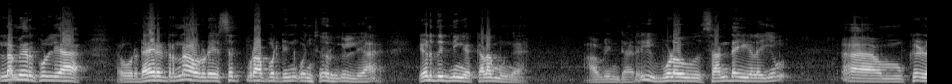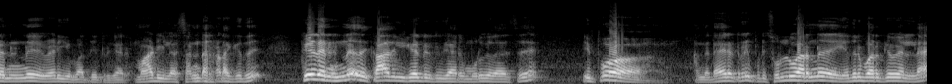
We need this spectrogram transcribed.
எல்லாமே இருக்கும் இல்லையா? ஒரு டைரக்டர்னால் அவருடைய செட் ப்ராப்பர்ட்டின்னு கொஞ்சம் இருக்கும் இல்லையா? எடுத்துகிட்டு நீங்கள் கிளம்புங்க. அப்படின்ட்டாரு. இவ்வளவு சண்டைகளையும் கீழே நின்று வேடிக்கை பார்த்துட்ருக்காரு மாடியில் சண்டை நடக்குது. கீழே நின்று அது காதில் கேட்டுட்ருக்காரு முருகதாஸ். இப்போது அந்த டைரக்டர் இப்படி சொல்லுவார்னு எதிர்பார்க்கவே இல்லை.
